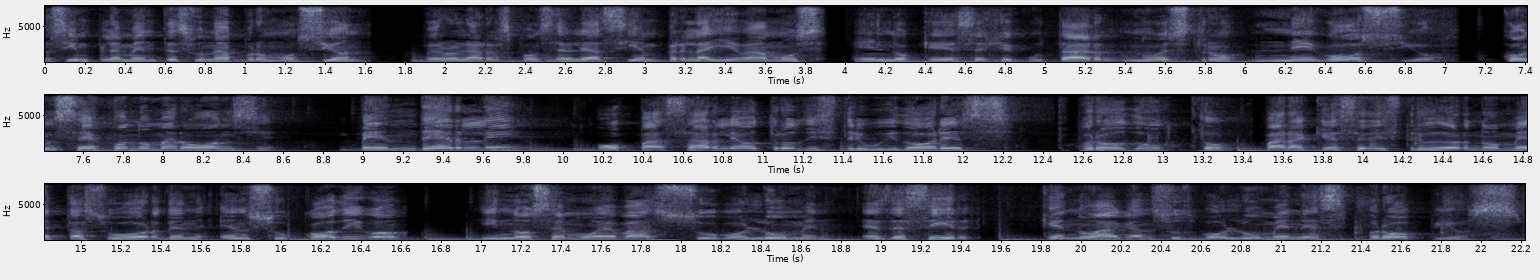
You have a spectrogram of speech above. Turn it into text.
Simplemente es una promoción, pero la responsabilidad siempre la llevamos en lo que es ejecutar nuestro negocio. Consejo número 11. Venderle o pasarle a otros distribuidores producto para que ese distribuidor no meta su orden en su código y no se mueva su volumen. Es decir, que no hagan sus volúmenes propios.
